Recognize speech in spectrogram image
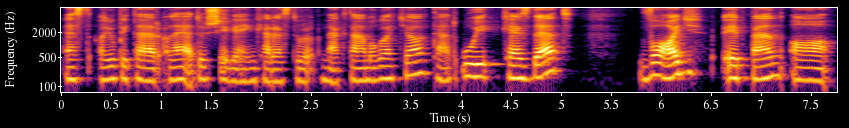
ezt a Jupiter a lehetőségeink keresztül megtámogatja, tehát új kezdet, vagy éppen a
